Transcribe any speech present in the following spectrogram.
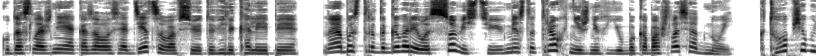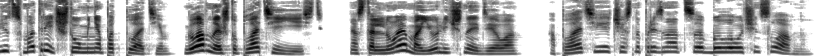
Куда сложнее оказалось одеться во все это великолепие, но я быстро договорилась с совестью и вместо трех нижних юбок обошлась одной. Кто вообще будет смотреть, что у меня под платьем? Главное, что платье есть. Остальное — мое личное дело. А платье, честно признаться, было очень славным.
